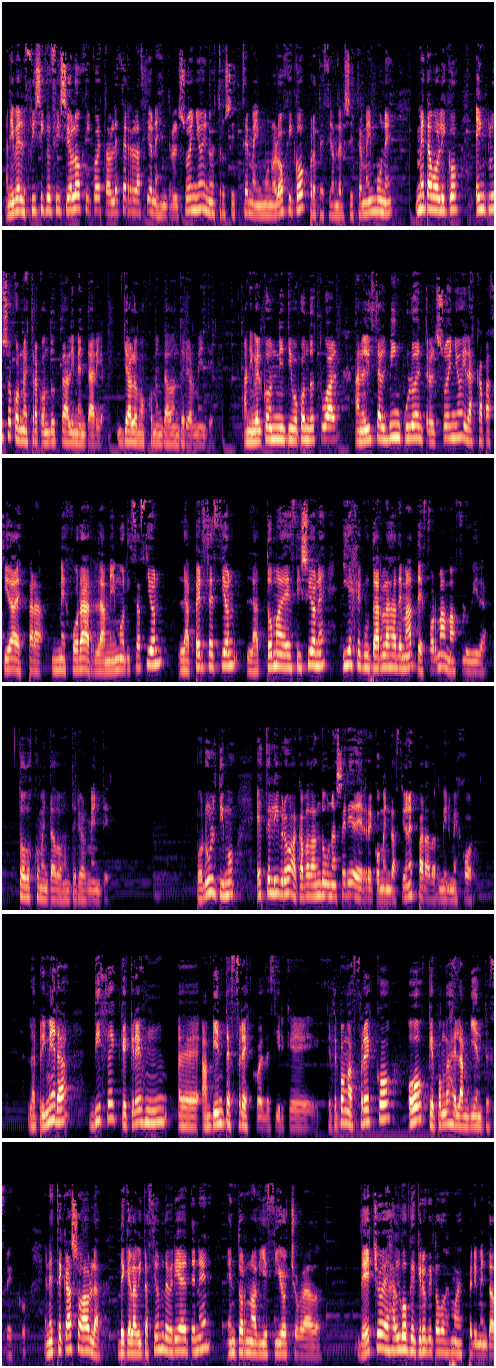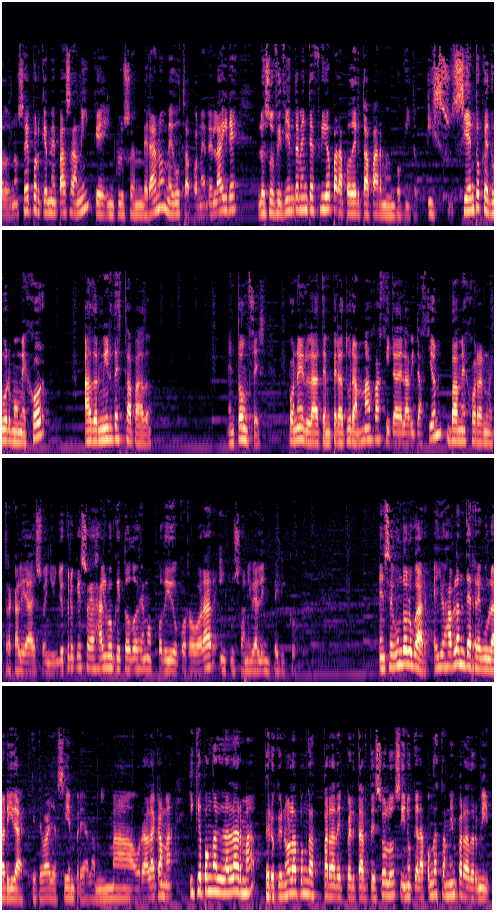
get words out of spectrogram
A nivel físico y fisiológico establece relaciones entre el sueño y nuestro sistema inmunológico, protección del sistema inmune, metabólico e incluso con nuestra conducta alimentaria. Ya lo hemos comentado anteriormente. A nivel cognitivo-conductual, analiza el vínculo entre el sueño y las capacidades para mejorar la memorización, la percepción, la toma de decisiones y ejecutarlas además de forma más fluida, todos comentados anteriormente. Por último, este libro acaba dando una serie de recomendaciones para dormir mejor. La primera dice que crees un eh, ambiente fresco, es decir, que, que, te pongas fresco o que pongas el ambiente fresco. En este caso habla de que la habitación debería de tener en torno a 18 grados. De hecho, es algo que creo que todos hemos experimentado. No sé por qué me pasa a mí, que incluso en verano me gusta poner el aire lo suficientemente frío para poder taparme un poquito. Y siento que duermo mejor a dormir destapado. Entonces, poner la temperatura más bajita de la habitación va a mejorar nuestra calidad de sueño. Yo creo que eso es algo que todos hemos podido corroborar, incluso a nivel empírico. En segundo lugar, ellos hablan de regularidad, que te vayas siempre a la misma hora a la cama y que pongas la alarma, pero que no la pongas para despertarte solo, sino que la pongas también para dormir.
